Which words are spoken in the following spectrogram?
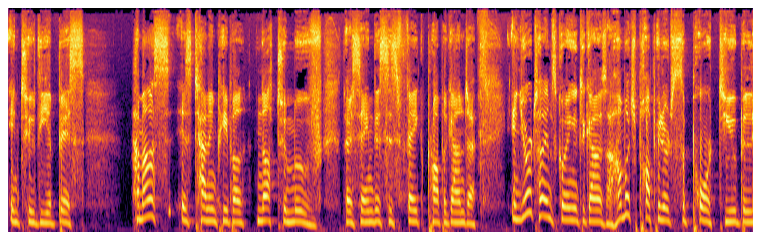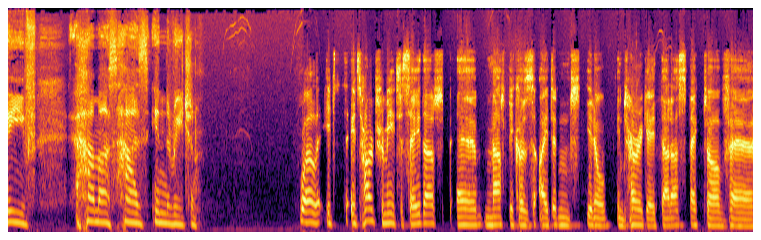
into the abyss. Hamas is telling people not to move. They're saying this is fake propaganda. In your times going into Gaza, how much popular support do you believe Hamas has in the region? Well, it's it's hard for me to say that, uh, Matt, because I didn't, you know, interrogate that aspect of uh,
